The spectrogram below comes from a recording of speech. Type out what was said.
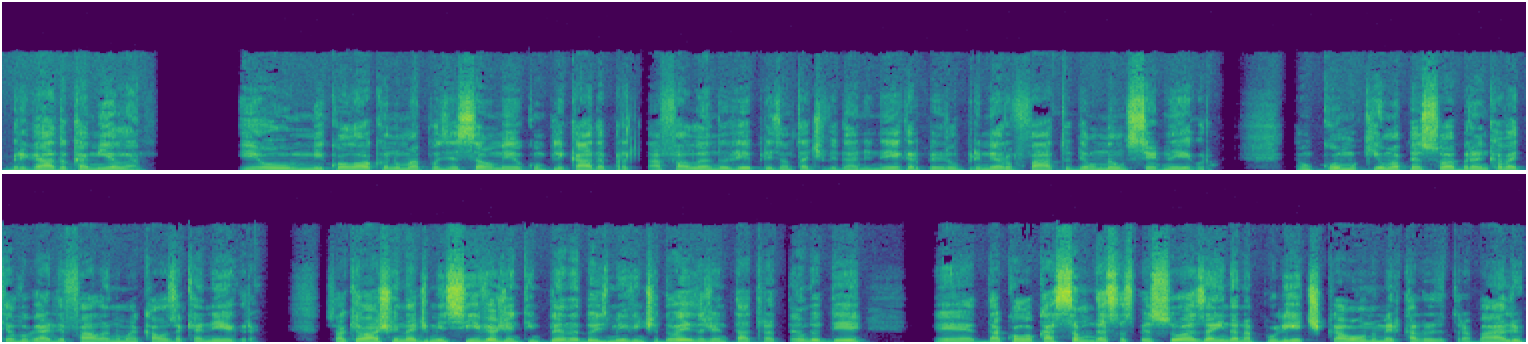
Obrigado, Camila. Eu me coloco numa posição meio complicada para estar tá falando de representatividade negra pelo primeiro fato de eu não ser negro. Então, como que uma pessoa branca vai ter lugar de fala numa causa que é negra? Só que eu acho inadmissível a gente, em plena 2022, a gente está tratando de é, da colocação dessas pessoas ainda na política ou no mercado de trabalho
